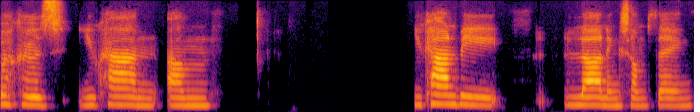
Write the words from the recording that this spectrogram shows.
because you can um, you can be learning something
